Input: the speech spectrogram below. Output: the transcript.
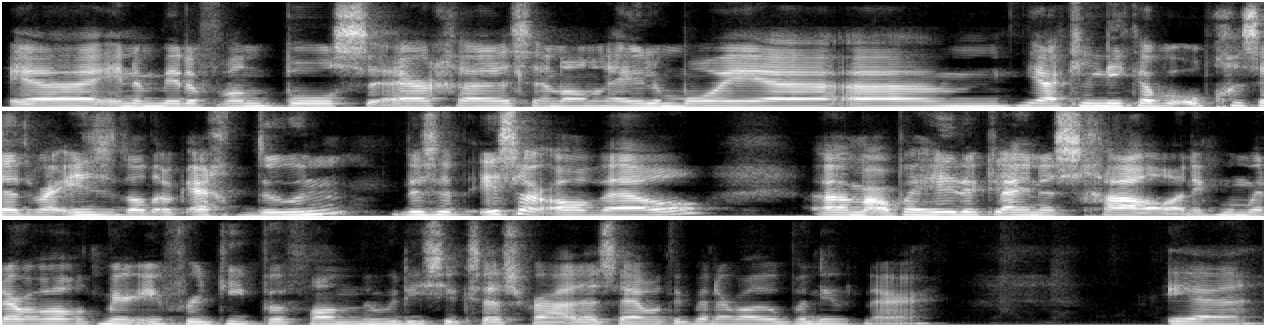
Eh, in het midden van het bos ergens. En dan een hele mooie ehm, ja, kliniek hebben opgezet waarin ze dat ook echt doen. Dus het is er al wel. eh, maar op een hele kleine schaal. En ik moet me daar wel wat meer in verdiepen van hoe die succesverhalen zijn. Want ik ben er wel heel benieuwd naar. Ja.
